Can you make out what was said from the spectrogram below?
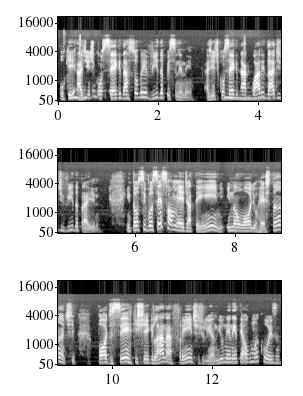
Porque uhum. a gente consegue dar sobrevida para esse neném. A gente consegue uhum. dar qualidade de vida para ele. Então, se você só mede a TN e não olha o restante, pode ser que chegue lá na frente, Juliana, e o neném tem alguma coisa,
